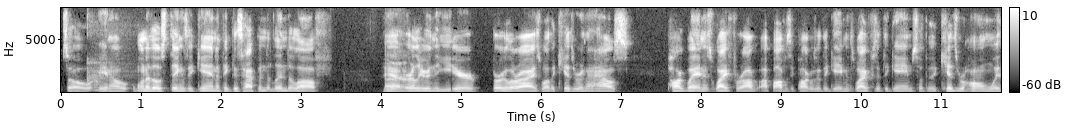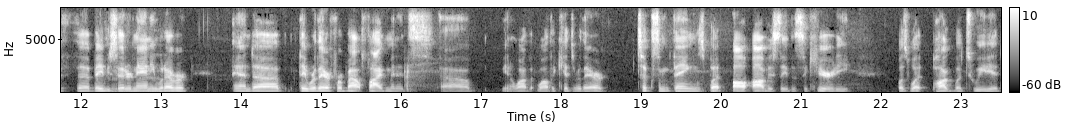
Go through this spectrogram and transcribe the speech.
So you know, one of those things again. I think this happened to Lindelof uh, Yeah. earlier in the year, burglarized while the kids were in the house. Pogba and his wife were obviously Pogba was at the game. His wife was at the game, so the kids were home with the babysitter, nanny, whatever, and uh, they were there for about five minutes. Uh, you know, while the, while the kids were there, took some things, but obviously the security was what Pogba tweeted.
